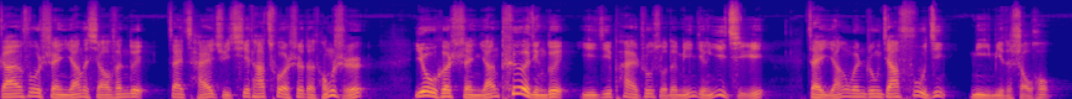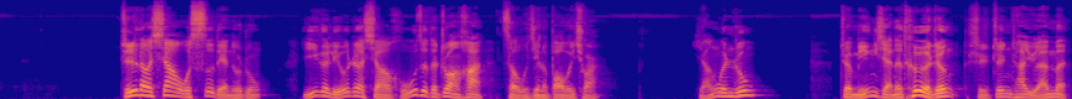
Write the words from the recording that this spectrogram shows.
赶赴沈阳的小分队在采取其他措施的同时。又和沈阳特警队以及派出所的民警一起，在杨文忠家附近秘密的守候。直到下午四点多钟，一个留着小胡子的壮汉走进了包围圈。杨文忠，这明显的特征使侦查员们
